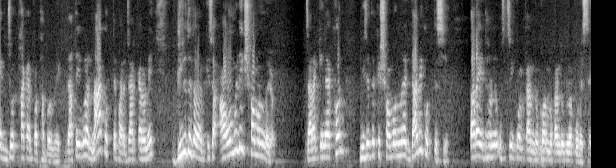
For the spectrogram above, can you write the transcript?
একজোট থাকার কথা বলবে, যাতে এগুলো না করতে পারে, যার কারণে বিরোধী দলের কিছু আওয়ামী লীগ সমন্বয়ক যারা কিনা এখন নিজেদেরকে সমন্বয়ের দাবি করতেছে, তারা এই ধরনের উচ্ছৃঙ্খল কাণ্ড, কর্মকাণ্ডগুলো করেছে।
